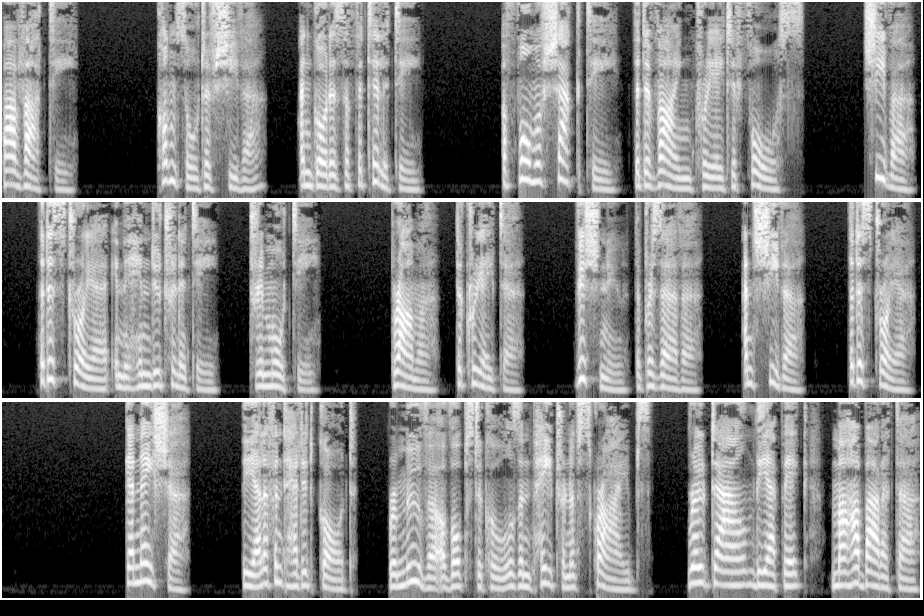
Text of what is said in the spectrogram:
Parvati, consort of Shiva and goddess of fertility. A form of Shakti, the divine creative force. Shiva, the destroyer in the Hindu trinity, Trimurti. Brahma, the creator. Vishnu, the preserver. And Shiva, the destroyer. Ganesha, the elephant-headed god, remover of obstacles and patron of scribes, wrote down the epic Mahabharata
